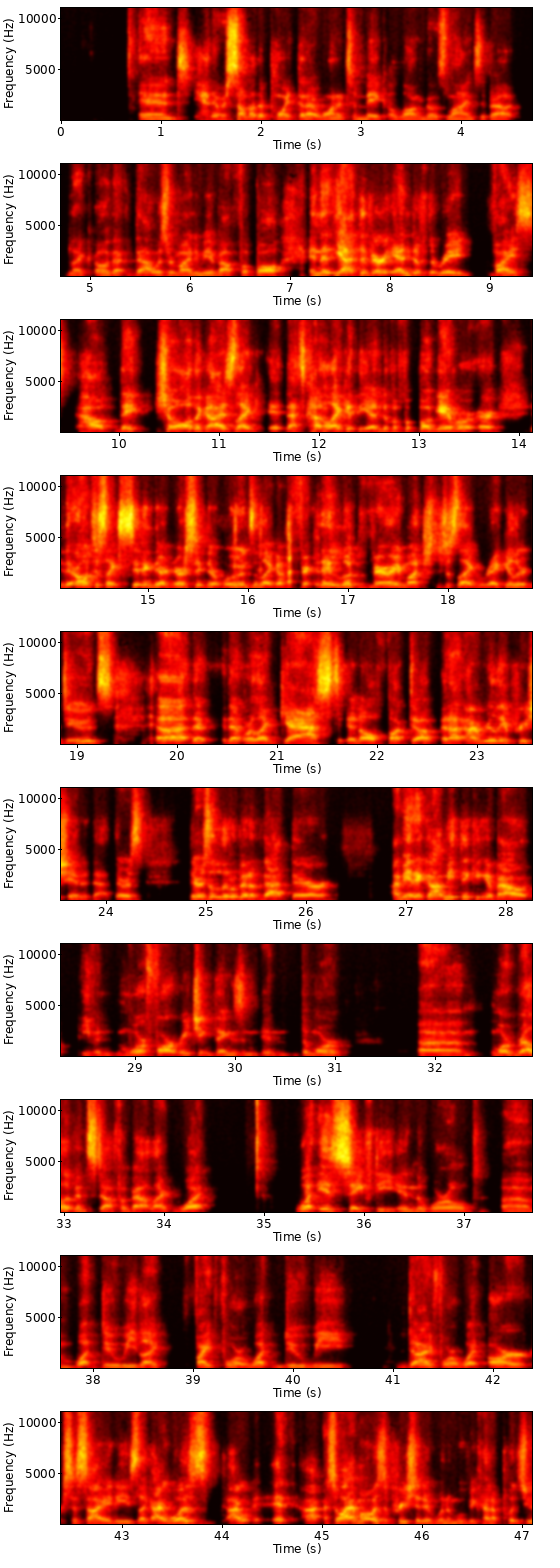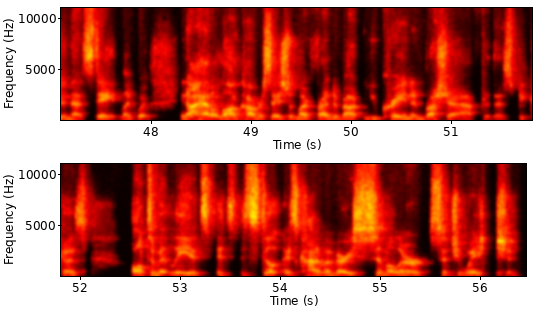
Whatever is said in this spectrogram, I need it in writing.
and yeah, there was some other point that I wanted to make along those lines about like oh that that was reminding me about football. And then yeah at the very end of the raid vice how they show all the guys like it, that's kind of like at the end of a football game or, or, they're all just like sitting there nursing their wounds and like a, they look very much just like regular dudes uh, that that were like gassed and all fucked up. And I, I really appreciated that. There was there was a little bit of that there. I mean it got me thinking about even more far reaching things in, in the more um, more relevant stuff about like what what is safety in the world? Um, what do we like fight for? What do we die for? What are societies like? I was I, it, I so I'm always appreciative when a movie kind of puts you in that state. Like what you know, I had a long conversation with my friend about Ukraine and Russia after this because ultimately it's it's it's still it's kind of a very similar situation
